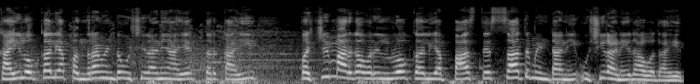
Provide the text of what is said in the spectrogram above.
काही लोकल या पंधरा मिनिटं उशिराने आहेत तर काही पश्चिम मार्गावरील लोकल या पाच ते सात मिनिटांनी उशिराने धावत आहेत.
